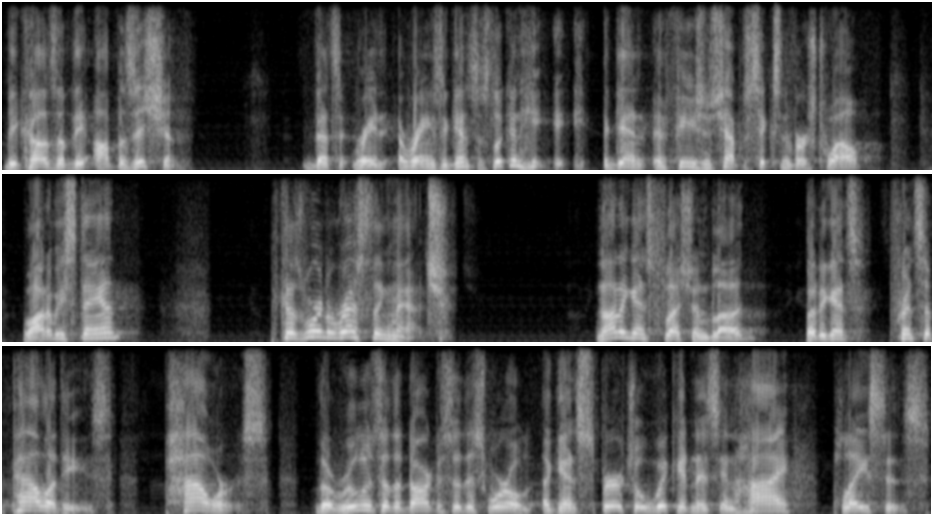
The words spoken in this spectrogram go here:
because of the opposition that's arranged against us. Look in, again, Ephesians chapter 6 and verse 12. Why do we stand? Because we're in a wrestling match. Not against flesh and blood, but against principalities, powers, the rulers of the darkness of this world, against spiritual wickedness in high places.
